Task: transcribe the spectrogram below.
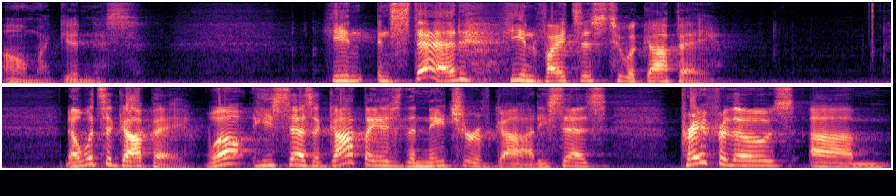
Oh my goodness. He, instead, he invites us to agape. Now, what's agape? Well, he says agape is the nature of God. He says, pray for those, um,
